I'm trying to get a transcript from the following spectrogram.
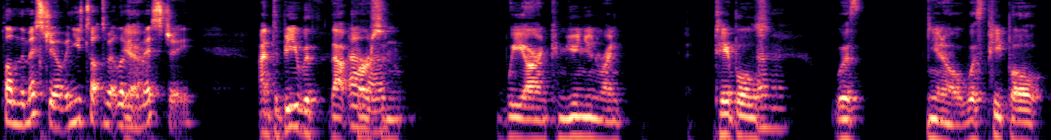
plumb the mystery of. And you talked about living the mystery. And to be with that uh-huh. person, uh-huh. we are in communion around tables uh-huh. with, you know, with people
